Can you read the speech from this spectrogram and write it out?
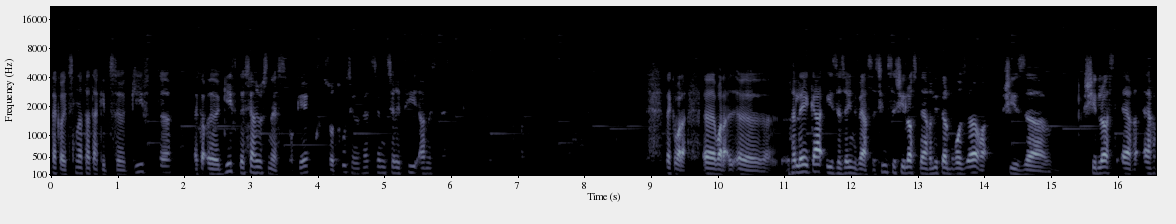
d'accord, it's not attack, it's a gift. Uh, d'accord, uh, gift seriousness, okay? So true sincerity, earnestness. D'accord, voilà. Uh, voilà. Uh, Leica is the inverse. Since she lost her little brother, she's uh, she lost her, her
